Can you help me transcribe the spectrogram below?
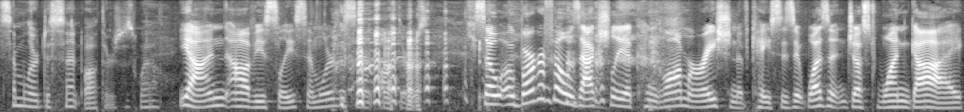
Similar dissent authors as well. Yeah, and obviously similar dissent authors. So Obergefell was actually a conglomeration of cases. It wasn't just one guy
